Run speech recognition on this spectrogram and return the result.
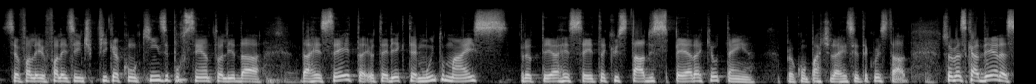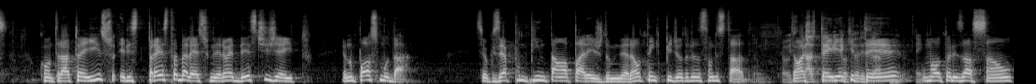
se eu falei, eu falei, se a gente fica com 15% ali da, da receita, eu teria que ter muito mais para eu ter a receita que o Estado espera que eu tenha, para eu compartilhar a receita com o Estado. Sobre as cadeiras, o contrato é isso, eles pré-estabelecem, o Mineirão é deste jeito. Eu não posso mudar. Se eu quiser pintar uma parede do Mineirão, tem que pedir autorização do Estado. Então, então acho que teria que, que ter uma autorização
